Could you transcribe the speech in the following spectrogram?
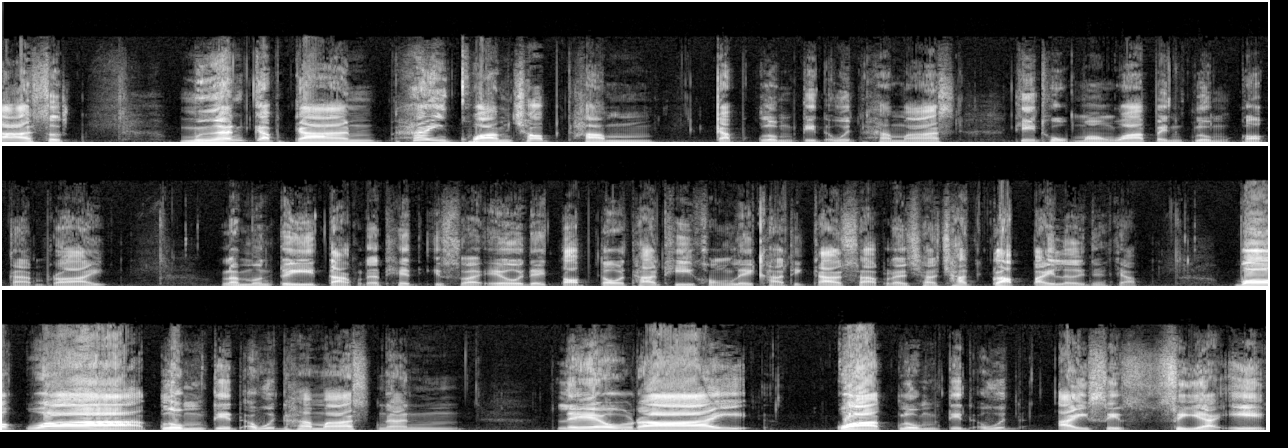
ล่าสุด เหมือนกับการให้ความชอบธรรมกับกลุ่มติดอาวุธฮามาสที่ถูกมองว่าเป็นกลุ่มก่อการร้าย รัฐมนตรีต่างประเทศอิสราเอลได้ตอบโต้ท่าทีของเลขาธิการสหประชาชาติกลับไปเลยนะครับ บอกว่ากลุ่มติดอาวุธฮามาสนั้นเลวร้ายกว่ากลุ่มติดอาวุธไอซิสเสียอีก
